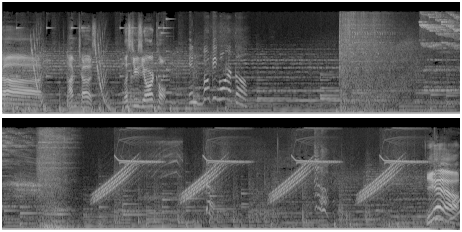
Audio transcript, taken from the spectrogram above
Uh, I'm toast. Let's use the Oracle. Invoking Oracle. Yeah!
